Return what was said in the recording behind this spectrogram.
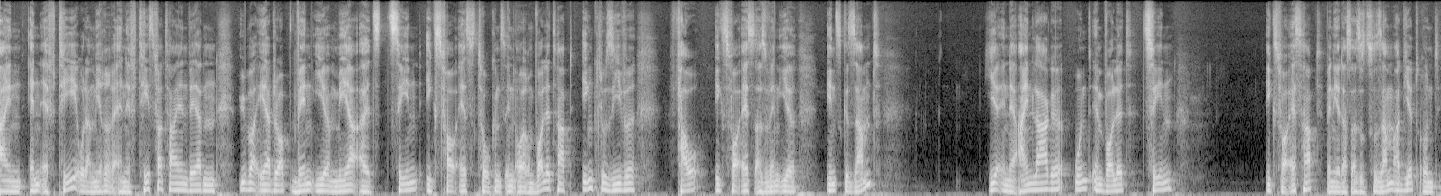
ein NFT oder mehrere NFTs verteilen werden über Airdrop, wenn ihr mehr als 10 XVS-Tokens in eurem Wallet habt, inklusive VXVS, also wenn ihr insgesamt hier in der Einlage und im Wallet 10 XVS habt, wenn ihr das also zusammen addiert und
